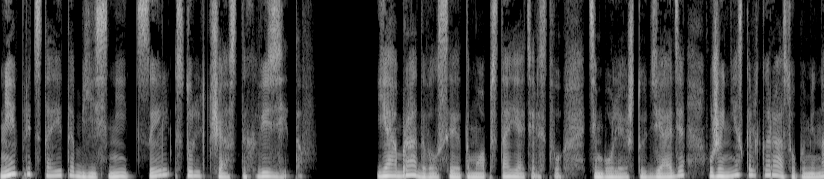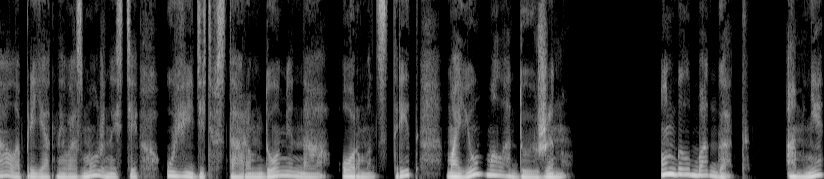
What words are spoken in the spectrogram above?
мне предстоит объяснить цель столь частых визитов. Я обрадовался этому обстоятельству, тем более что дядя уже несколько раз упоминал о приятной возможности увидеть в старом доме на Ормонд-стрит мою молодую жену. Он был богат, а мне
